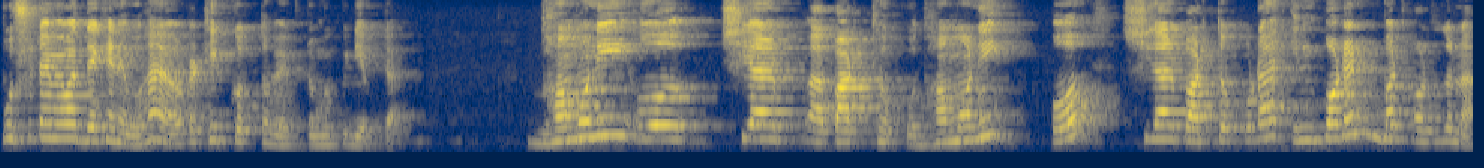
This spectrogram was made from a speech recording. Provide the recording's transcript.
পুষ্টিটা আমি আবার দেখে নেব হ্যাঁ ওটা ঠিক করতে হবে একটু পিডিএফটা ধমনী ও শিরার পার্থক্য, ধমনী ও শিরার পার্থক্যটা ইম্পর্টেন্ট বাট অত না,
